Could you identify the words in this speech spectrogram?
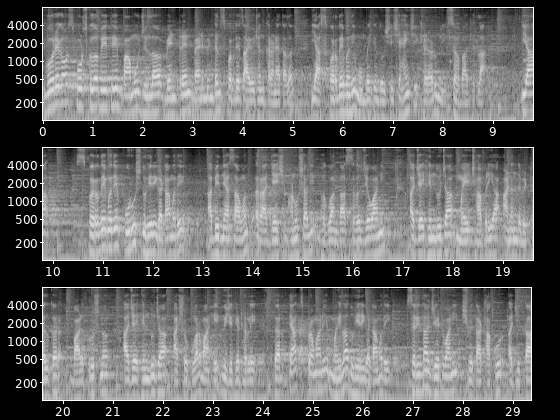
गोरेगाव स्पोर्ट्स क्लब येथे बामू जिल्हा वेंट्रेन बॅडमिंटन स्पर्धेचं आयोजन करण्यात आलं. या स्पर्धेमध्ये मुंबईतील दोनशे शहाऐंशी खेळाडूंनी सहभाग घेतला. या स्पर्धेमध्ये पुरुष दुहेरी गटामध्ये अभिज्ञा सावंत राजेश भानुशाली भगवानदास सहजवानी अजय हिंदुजा महेश झाबरिया आनंद विठ्ठलकर बाळकृष्ण अजय हिंदुजा अशोक वर्मा हे विजेते ठरले. तर त्याचप्रमाणे महिला दुहेरी गटामध्ये सरिता जेठवाणी श्वेता ठाकूर अजिता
